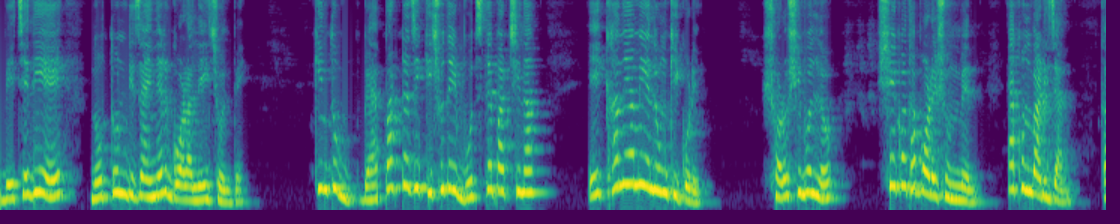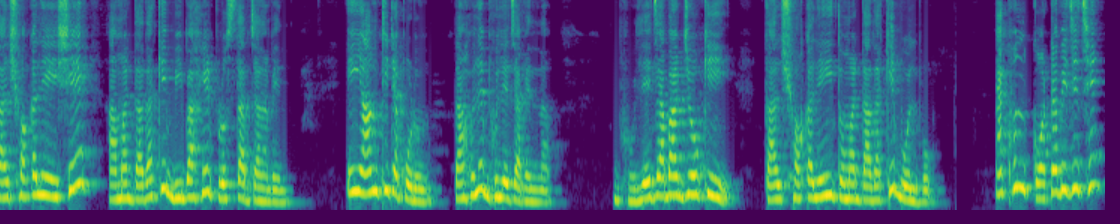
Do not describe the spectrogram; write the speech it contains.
বেচে দিয়ে নতুন ডিজাইনের গড়ালেই চলবে। কিন্তু ব্যাপারটা যে কিছুতেই বুঝতে পারছি না, এখানে আমি এলুম কি করে? সরসী বলল, সে কথা পরে শুনবেন, এখন বাড়ি যান, কাল সকালে এসে আমার দাদাকে বিবাহের প্রস্তাব জানাবেন। এই আংটিটা পড়ুন তাহলে ভুলে যাবেন না। ভুলে যাবার জো কি? কাল সকালেই তোমার দাদাকে বলব। এখন কটা বেজেছে?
